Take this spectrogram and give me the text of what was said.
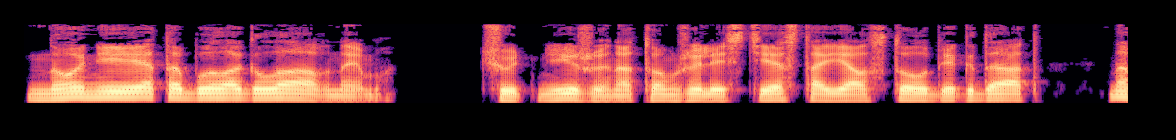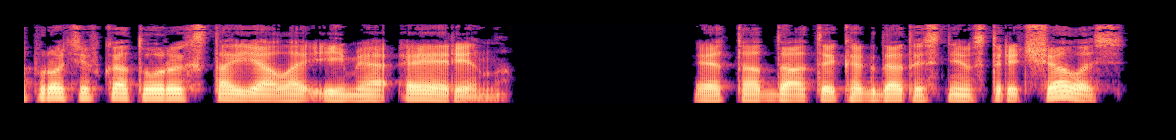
Но не это было главным. Чуть ниже на том же листе стоял столбик дат, напротив которых стояло имя Эрин. «Это даты, когда ты с ним встречалась?»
